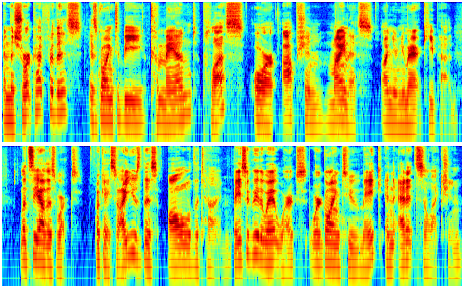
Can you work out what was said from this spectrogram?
And the shortcut for this is going to be Command plus or Option minus on your numeric keypad. Let's see how this works. Okay, so I use this all the time. Basically, the way it works, we're going to make an edit selection,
